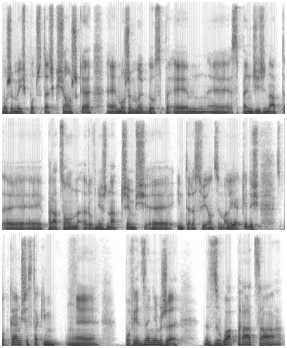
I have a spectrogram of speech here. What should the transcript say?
możemy iść poczytać książkę, e, możemy go e, spędzić nad pracą również nad czymś interesującym. Ale ja kiedyś spotkałem się z takim powiedzeniem, że zła praca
